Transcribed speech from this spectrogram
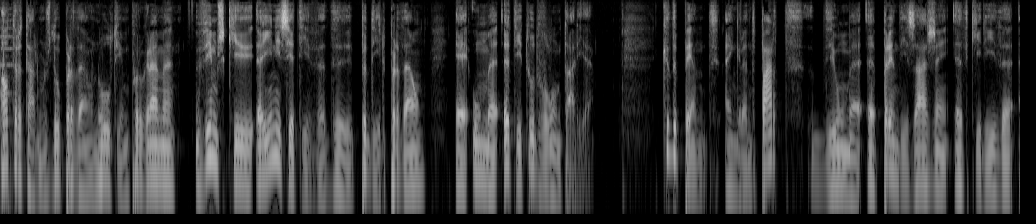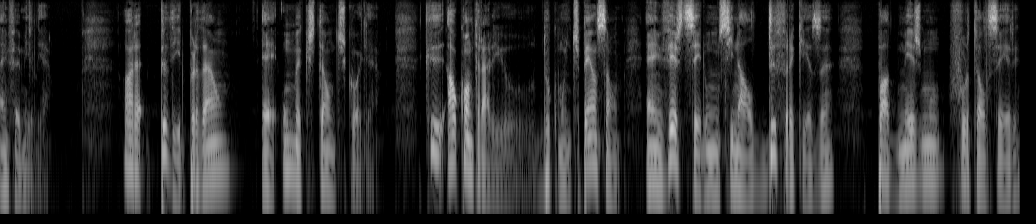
Ao tratarmos do perdão no último programa, vimos que a iniciativa de pedir perdão é uma atitude voluntária, que depende, em grande parte, de uma aprendizagem adquirida em família. Ora, pedir perdão é uma questão de escolha, que, ao contrário do que muitos pensam, em vez de ser um sinal de fraqueza, pode mesmo fortalecer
